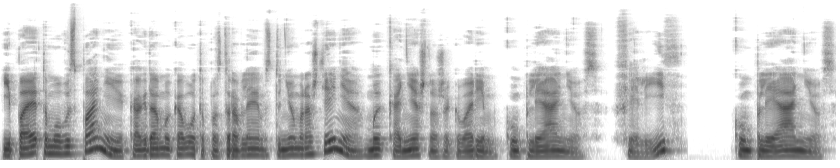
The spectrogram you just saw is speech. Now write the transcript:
И поэтому в Испании, когда мы кого-то поздравляем с днем рождения, мы, конечно же, говорим cumpleaños feliz, cumpleaños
